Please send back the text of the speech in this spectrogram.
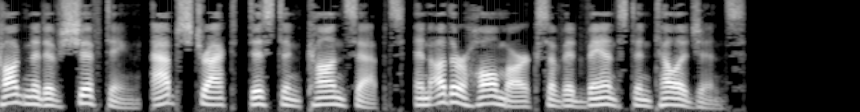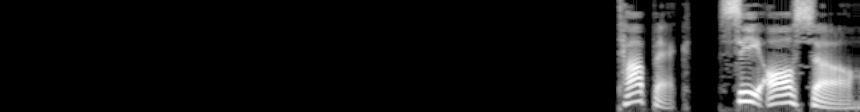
cognitive shifting, abstract, distant concepts, and other hallmarks of advanced intelligence. See also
